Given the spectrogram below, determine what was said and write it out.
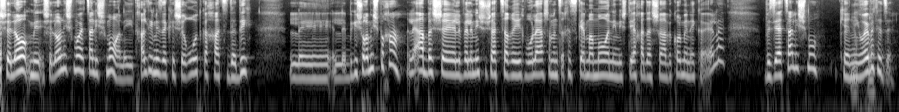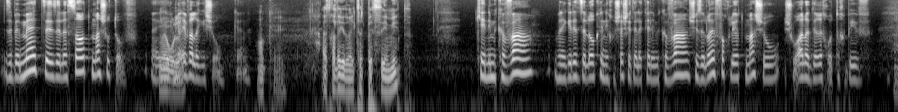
שלא, שלא לשמוע יצא לשמוע, אני התחלתי מזה כשירות ככה צדדי. בגישורי משפחה, לאבא של ולמישהו שהיה צריך, ואולי עכשיו אני צריך הסכם ממון עם אשתי החדשה וכל מיני כאלה, וזה יצא לשמו, כי אני אוהבת את זה. זה באמת, זה לעשות משהו טוב. אה, מעולה. מעבר לגישור, כן. אוקיי. אז התחלת להגיד, אבל קצת פסימית? כי אני מקווה, ואני אגיד את זה לא כי אני חוששת, אלא כי אני מקווה שזה לא יהפוך להיות משהו שהוא על הדרך עוד תחביב. אה.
